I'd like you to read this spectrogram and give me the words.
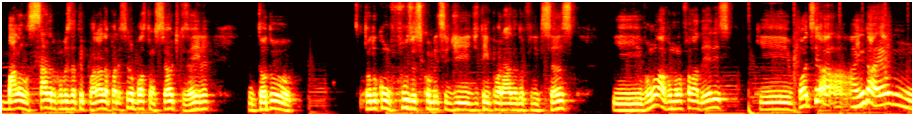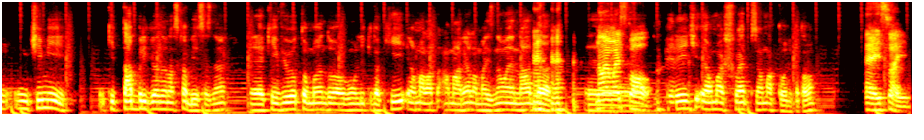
balançada no começo da temporada, parecendo o Boston Celtics aí, né? Em todo, todo confuso esse começo de, de temporada do Phoenix Suns. E vamos lá, vamos lá falar deles, que pode ser, ainda é um, um time que está brigando nas cabeças, né? É, quem viu eu tomando algum líquido aqui é uma lata amarela, mas não é nada. é, não é uma escola. Diferente, é uma Schweppes, é uma tônica, tá bom? É isso aí.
